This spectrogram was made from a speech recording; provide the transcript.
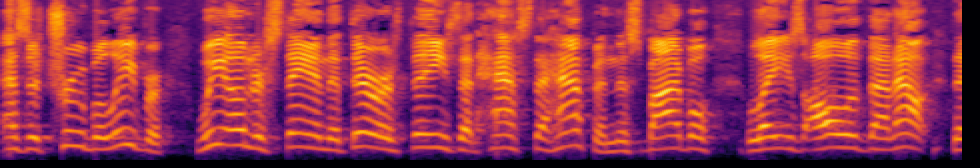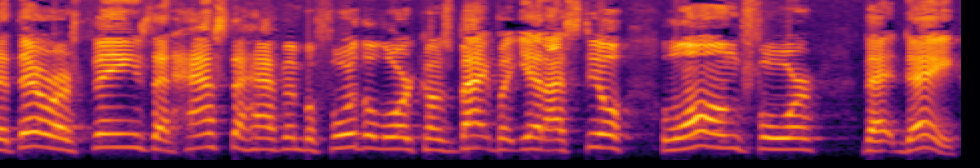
as a true believer. We understand that there are things that has to happen. This Bible lays all of that out, that there are things that has to happen before the Lord comes back, but yet I still long for that day.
